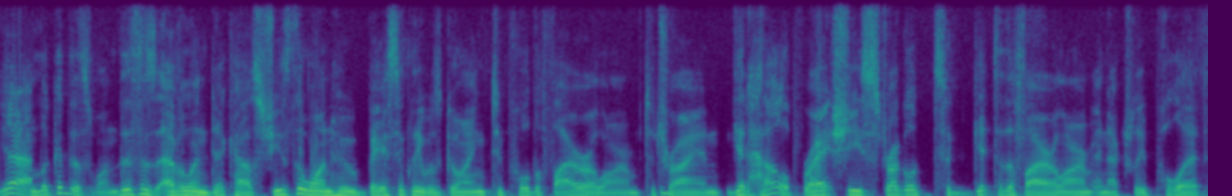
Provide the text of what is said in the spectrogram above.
Yeah, look at this one. This is Evelyn Dieckhaus. She's the one who basically was going to pull the fire alarm to try and get help, right? She struggled to get to the fire alarm and actually pull it,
